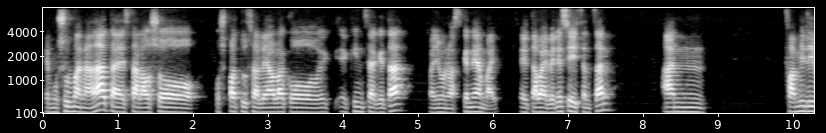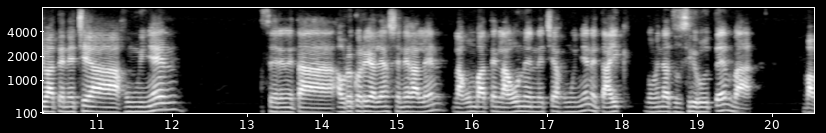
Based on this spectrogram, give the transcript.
e, musulmana da, eta ez dala oso ospatu zalea olako ekintzak eta, baina bueno, azkenean bai. Eta bai, berezia izan zen, han famili baten etxea junginen, zeren eta aurreko herrialdean Senegalen lagun baten lagunen etxea junginen, eta haik gomendatu ziguten, ba, ba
